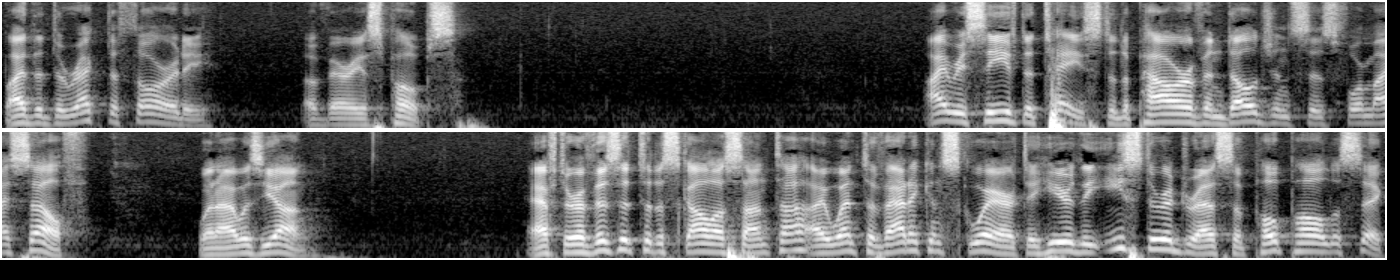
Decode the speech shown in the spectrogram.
by the direct authority of various popes. I received a taste of the power of indulgences for myself when I was young. After a visit to the Scala Santa, I went to Vatican Square to hear the Easter address of Pope Paul VI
